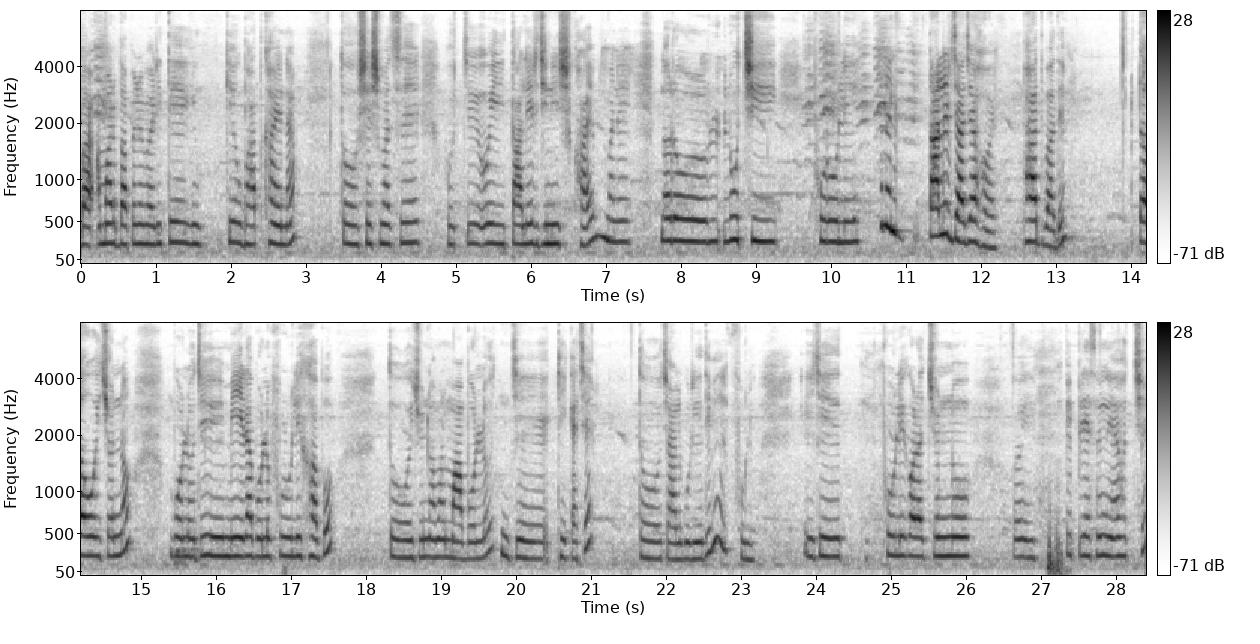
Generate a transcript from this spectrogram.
বা, আমার বাপের বাড়িতে কেউ ভাত খায় না। তো শেষ মাসে হচ্ছে ওই তালের জিনিস খায়। মানে ধরো লুচি, ফুরুলি মানে তালের যা যা হয়, ভাত বাদে। তা ওই জন্য বলল যে, মেয়েরা বলল ফুরুলি খাব। তো ওই জন্য আমার মা বলল যে, ঠিক আছে, তো চাল গুঁড়িয়ে দিবে ফুল। এই যে ফুরুলি করার জন্য ওই প্রিপারেশান নেওয়া হচ্ছে।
